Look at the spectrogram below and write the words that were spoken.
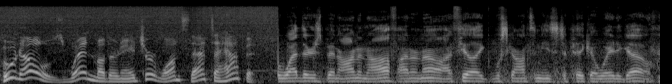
who knows when Mother Nature wants that to happen. The weather's been on and off. I don't know. I feel like Wisconsin needs to pick a way to go.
